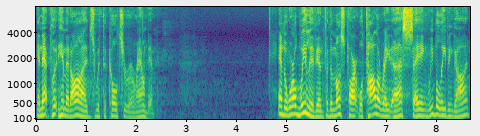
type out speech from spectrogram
And that put him at odds with the culture around him. And the world we live in, for the most part, will tolerate us saying we believe in God.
